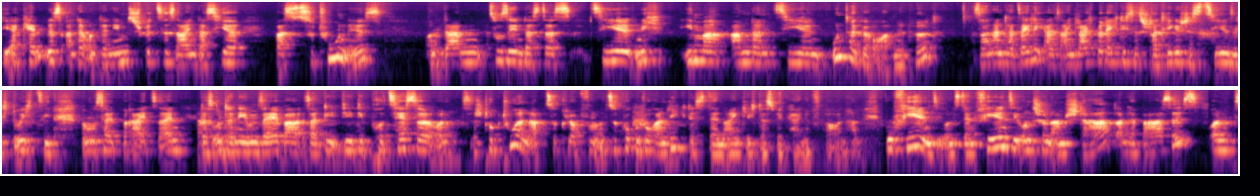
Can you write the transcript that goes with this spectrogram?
die Erkenntnis an der Unternehmensspitze sein, dass hier was zu tun ist und dann zusehen, dass das Ziel nicht immer anderen Zielen untergeordnet wird, sondern tatsächlich als ein gleichberechtigtes strategisches Ziel sich durchzieht. Man muss halt bereit sein, das Unternehmen selber, die, die, die Prozesse und Strukturen abzuklopfen und zu gucken, woran liegt es denn eigentlich, dass wir keine Frauen haben? Wo fehlen sie uns denn? Fehlen sie uns schon am Start, an der Basis? Und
